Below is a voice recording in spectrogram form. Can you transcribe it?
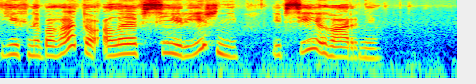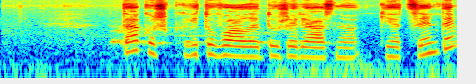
їх небагато, але всі ріжні і всі гарні. Також квітували дуже рясно гіацинти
